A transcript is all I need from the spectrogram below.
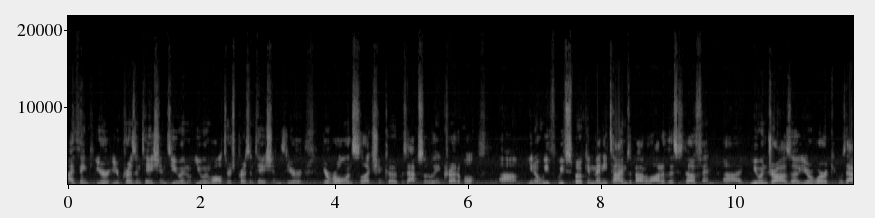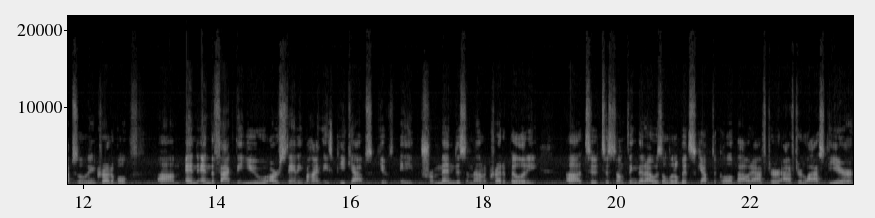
I think your your presentations, you and you and Walter's presentations, your your role in selection code was absolutely incredible. Um, you know, we've we've spoken many times about a lot of this stuff, and uh, you and Draza, your work was absolutely incredible. Um, and and the fact that you are standing behind these PCAPs gives a tremendous amount of credibility uh, to to something that I was a little bit skeptical about after after last year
